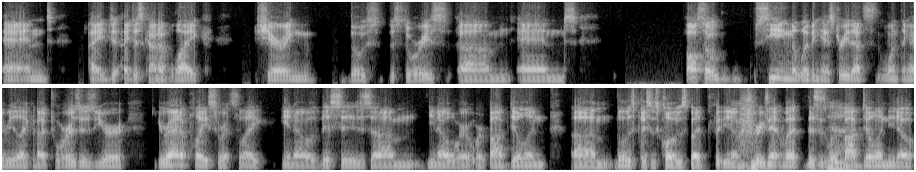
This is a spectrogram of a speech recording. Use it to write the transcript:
And I, I just kind of like sharing those the stories um, and also seeing the living history. That's one thing I really like about tours is you're you're at a place where it's like you know, this is, um, you know, where, where Bob Dylan, um, well, this place is closed, but, but, you know, for example, but this is where yeah. Bob Dylan, you know,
